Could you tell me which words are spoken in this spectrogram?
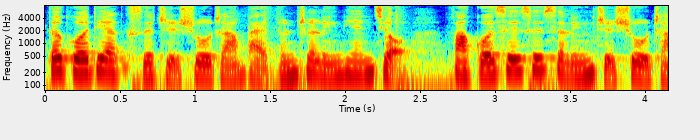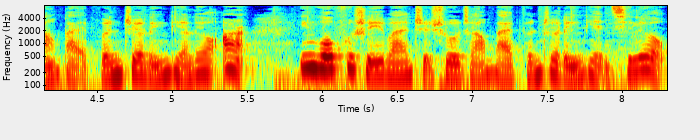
德国 D X 指数涨百分之零点九，法国 C C 四零指数涨百分之零点六二，英国富时一百指数涨百分之零点七六。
